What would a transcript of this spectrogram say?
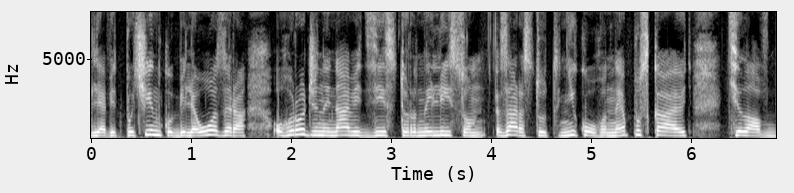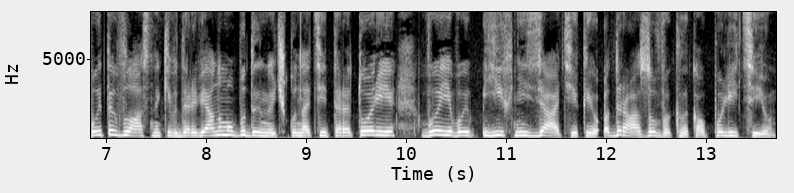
для відпочинку біля озера, огороджений навіть зі сторони лісу. Зараз тут нікого не пускають. Тіла вбитих власників в дерев'яному будиночку на цій території виявив їхній зять, який одразу викликав поліцію.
